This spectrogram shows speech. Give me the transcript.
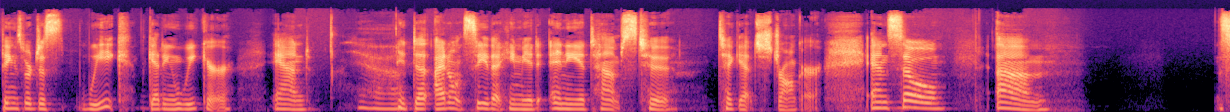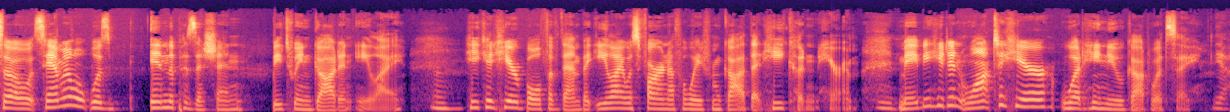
things were just weak, getting weaker. And Yeah. it do, I don't see that he made any attempts to to get stronger. And so um so Samuel was in the position between God and Eli. He could hear both of them, but Eli was far enough away from God that he couldn't hear him. Maybe he didn't want to hear what he knew God would say Yeah.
